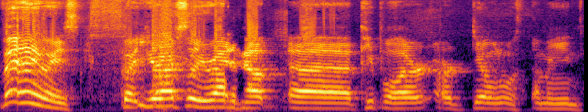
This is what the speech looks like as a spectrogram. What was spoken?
But anyways, but you're absolutely right about uh, people are, are dealing with. I mean,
